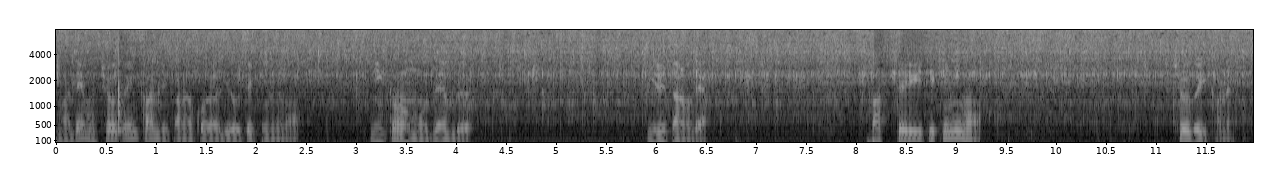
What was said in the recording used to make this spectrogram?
うん。まあでもちょうどいい感じかな、これは量的にも。肉ももう全部入れたので、バッテリー的にもちょうどいいかね。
